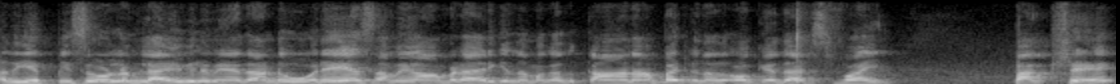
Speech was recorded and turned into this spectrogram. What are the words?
അത് എപ്പിസോഡിലും ലൈവിലും ഏതാണ്ട് ഒരേ സമയം ആകുമ്പോഴായിരിക്കും നമുക്കത് കാണാൻ പറ്റുന്നത്. ഓക്കെ ദാറ്റ്സ് ഫൈൻ പക്ഷേ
